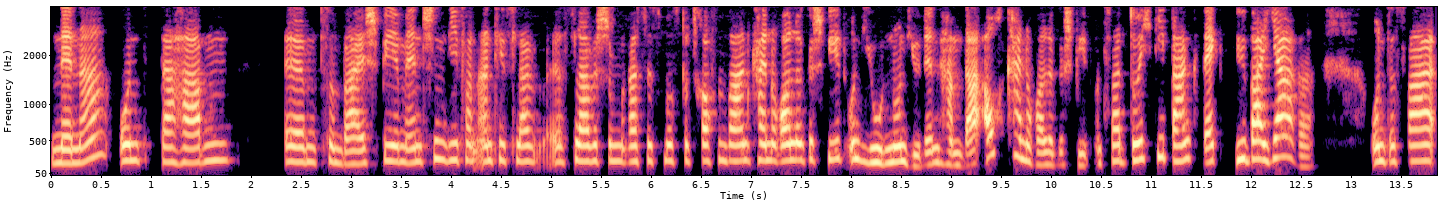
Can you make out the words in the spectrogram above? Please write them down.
Nenner. Und da haben ähm, zum Beispiel Menschen, die von antislawischem Rassismus betroffen waren, keine Rolle gespielt. Und Juden und Jüdinnen haben da auch keine Rolle gespielt. Und zwar durch die Bank weg über Jahre. Und es war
